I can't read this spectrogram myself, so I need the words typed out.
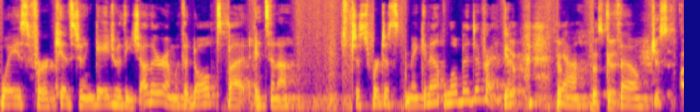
ways for kids to engage with each other and with adults, but it's in a just, we're just making it a little bit different. Yep. Yep. Yep. Yeah. That's good. So- just uh,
